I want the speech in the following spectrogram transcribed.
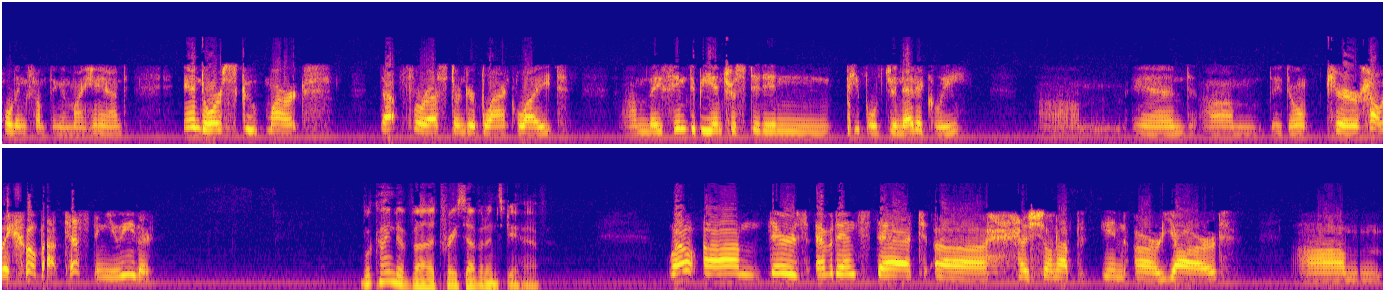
holding something in my hand, and or scoop marks that fluoresced under black light. Um, they seem to be interested in people genetically, um, and um, they don't care how they go about testing you either. What kind of uh, trace evidence do you have? Well, um, there's evidence that uh, has shown up in our yard. Um,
